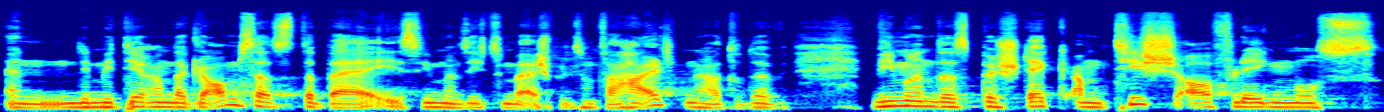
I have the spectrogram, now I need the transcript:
ein limitierender Glaubenssatz dabei ist, wie man sich zum Beispiel zum Verhalten hat oder wie man das Besteck am Tisch auflegen muss,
